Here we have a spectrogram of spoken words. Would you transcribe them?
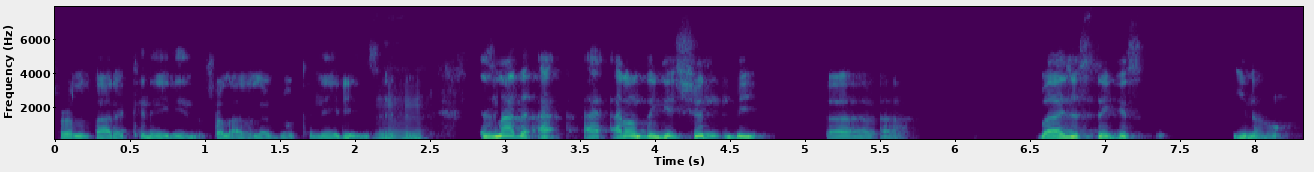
for a lot of Canadian for a lot of liberal Canadians. Mm-hmm. It's not that I, I don't think it shouldn't be, uh, but I just think it's you know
